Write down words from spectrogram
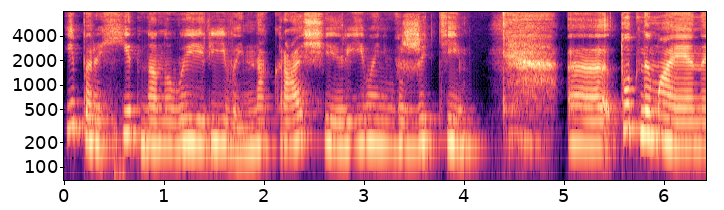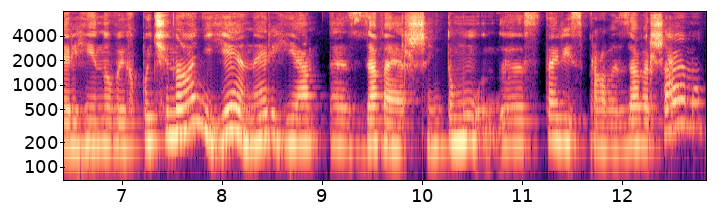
і перехід на новий рівень, на кращий рівень в житті. Е, Тут немає енергії нових починань, є енергія е, завершень. Тому е, старі справи завершаємо.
